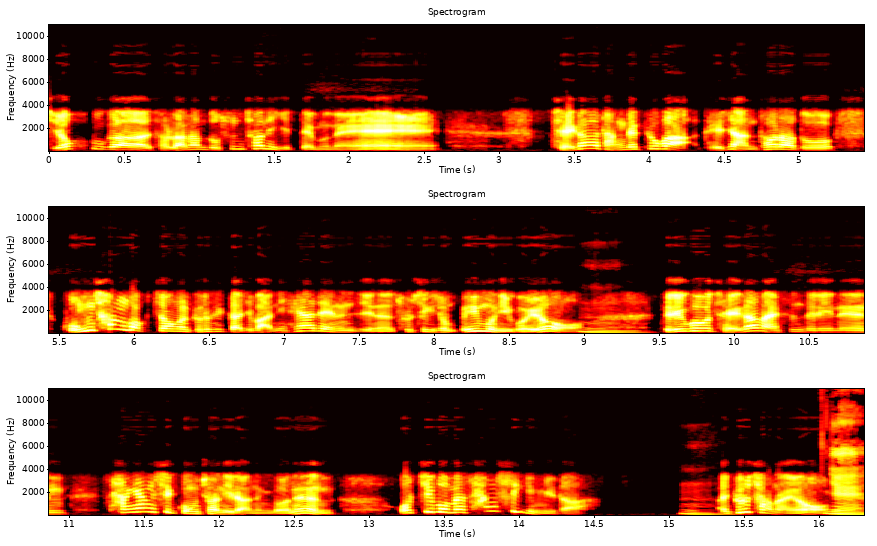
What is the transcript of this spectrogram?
지역구가 전라남도 순천이기 때문에 제가 당대표가 되지 않더라도 공천 걱정을 그렇게까지 많이 해야 되는지는 솔직히 좀 의문이고요. 음. 그리고 제가 말씀드리는 상향식 공천이라는 거는 어찌 보면 상식입니다. 음. 아니, 그렇잖아요. 예.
